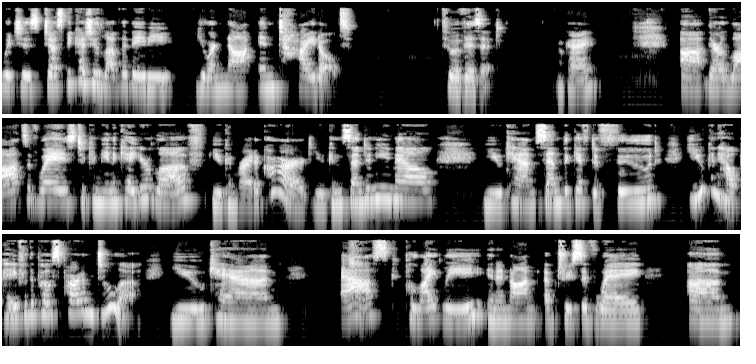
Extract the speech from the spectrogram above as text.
which is just because you love the baby, you are not entitled to a visit. Okay. Uh, there are lots of ways to communicate your love. You can write a card. You can send an email. You can send the gift of food. You can help pay for the postpartum doula. You can ask politely in a non-obtrusive way, um,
